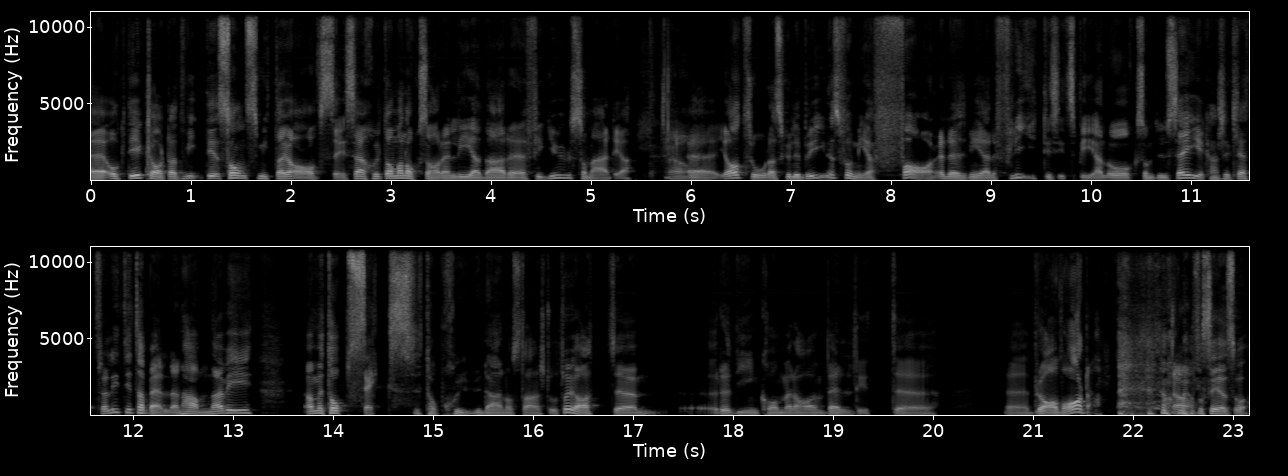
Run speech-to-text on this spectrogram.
Eh, och det är klart att vi, det, sånt smittar ju av sig, särskilt om man också har en ledarfigur som är det. Ja. Eh, jag tror att skulle Brynäs få mer far, eller mer flyt i sitt spel och som du säger, kanske klättra lite i tabellen, hamnar vi ja, med topp 6, topp 7 där någonstans, då tror jag att eh, Rödin kommer att ha en väldigt eh, eh bra vardag, om ja. jag får säga så.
